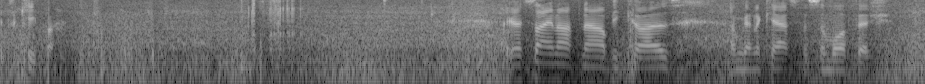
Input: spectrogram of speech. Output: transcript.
It's a keeper. I gotta sign off now because I'm gonna cast for some more fish.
